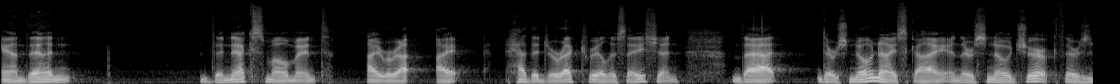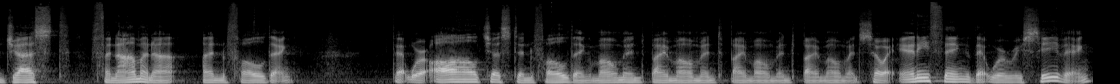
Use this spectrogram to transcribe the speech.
And then the next moment, I, re- I had the direct realization that there's no nice guy and there's no jerk. There's just phenomena unfolding. That we're all just unfolding moment by moment by moment by moment. So anything that we're receiving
